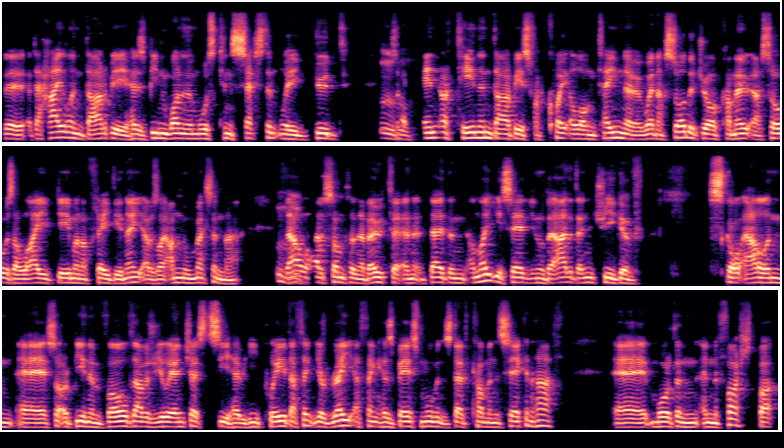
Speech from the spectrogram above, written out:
the, the Highland Derby has been one of the most consistently good mm-hmm. of entertaining derbies for quite a long time now. When I saw the draw come out, I saw it was a live game on a Friday night. I was like, I'm not missing that. Mm-hmm. That'll have something about it, and it did. And, and like you said, you know, the added intrigue of Scott Allan uh, sort of being involved. I was really interested to see how he played. I think you're right. I think his best moments did come in the second half uh, more than in the first, but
